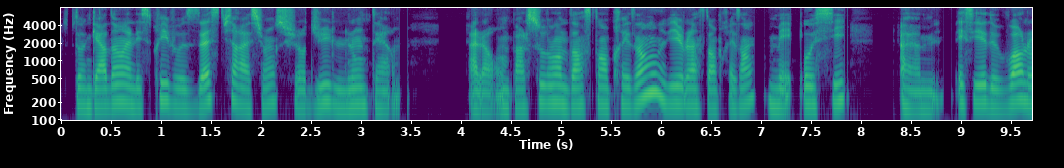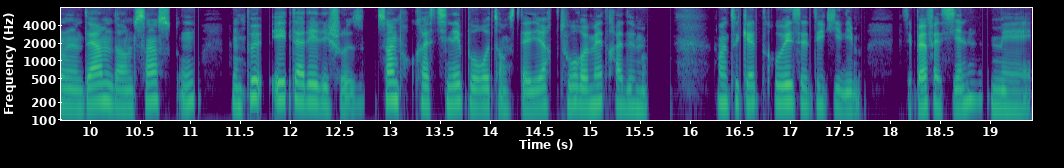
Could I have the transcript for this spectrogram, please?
tout en gardant à l'esprit vos aspirations sur du long terme. Alors, on parle souvent d'instant présent, vivre l'instant présent, mais aussi essayer de voir le long terme dans le sens où on peut étaler les choses sans procrastiner pour autant, c'est-à-dire tout remettre à demain. En tout cas, trouver cet équilibre. C'est pas facile, mais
